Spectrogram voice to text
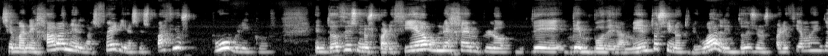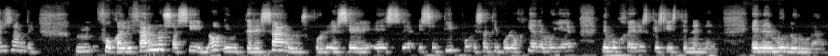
se manejaban en las ferias, espacios públicos. Entonces nos parecía un ejemplo de, empoderamiento sin otro igual. Entonces nos parecía muy interesante mm, focalizarnos así, ¿no? interesarnos por ese, ese, tipo, esa tipología de, de mujeres que existen en el, en el mundo rural.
